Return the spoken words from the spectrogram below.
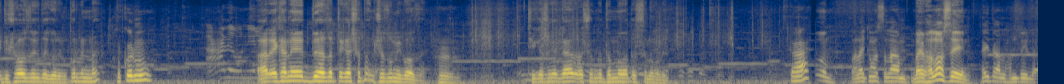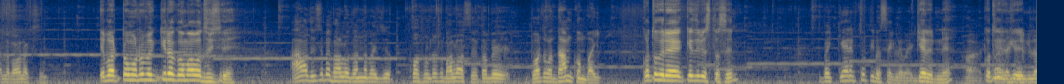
একটু সহযোগিতা করেন। করবেন না? কর্ম আর এখানে দুই হাজার টাকা শতাংশ জমি পাওয়া যায়। ঠিক আছে কাকা অসংখ্য ধন্যবাদ। আসসালামু আলাইকুম। তা ওয়ালাইকুম আসসালাম। ভাই ভালো আছেন? এই তো আলহামদুলিল্লাহ আল্লাহ ভালো লাগছে এবার টমেটোমে কীরকম আবাদ হয়েছে আমার হিসেবে ভালো ধান ভাই যে ফসল টসল ভালো আছে তবে বর্তমান দাম কম ভাই। কত করে কেজি বেচতেছেন? ভাই ক্যারেট তো তিবাস এগুলো ভাই। ক্যারেট নে? হ্যাঁ কত? এগুলো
